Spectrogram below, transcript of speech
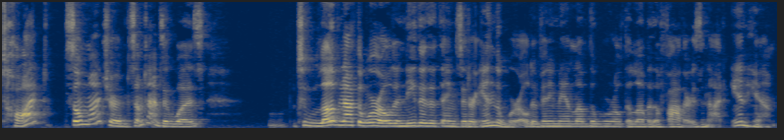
taught so much, or sometimes it was. to love not the world and neither the things that are in the world. If any man love the world, the love of the Father is not in him.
